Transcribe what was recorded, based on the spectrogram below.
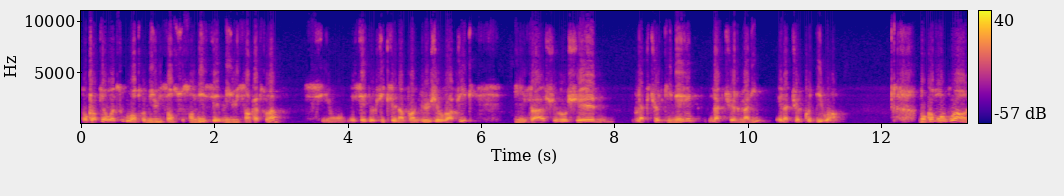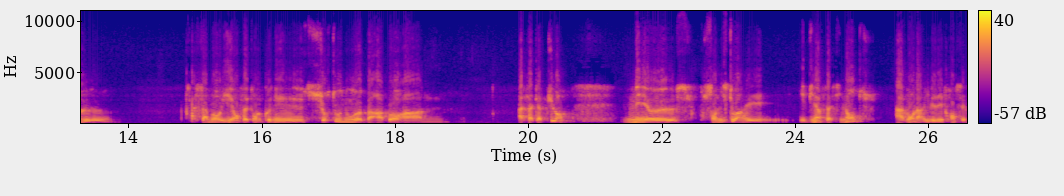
Donc l'Empire Wassoulou, entre 1870 et 1880, si on essaye de le fixer d'un point de vue géographique, il va chevaucher l'actuelle Guinée, l'actuel Mali et l'actuelle Côte d'Ivoire. Donc comme on le voit, hein, le Samori, en fait, on le connaît surtout nous euh, par rapport à, sa capture, mais euh, son histoire est, bien fascinante avant l'arrivée des Français.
